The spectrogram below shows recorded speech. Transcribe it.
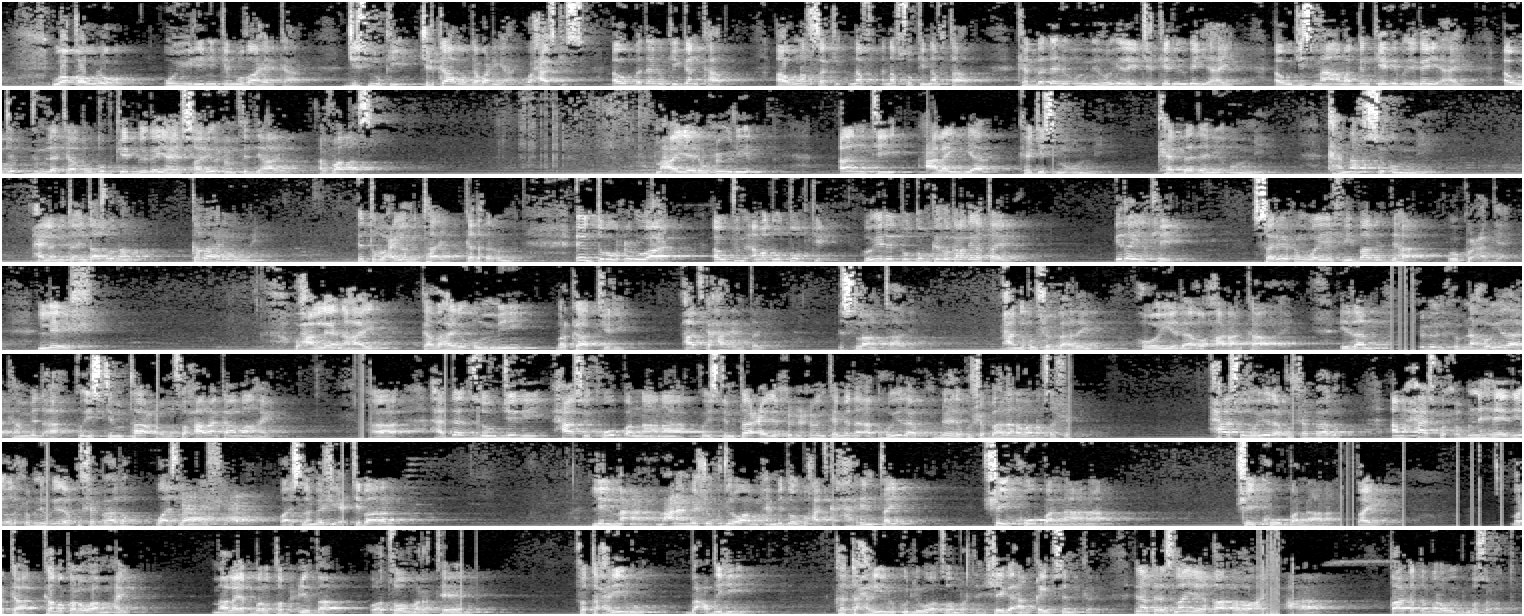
Wa qowluhu uu yidhi ninkii mudaahirkaa jismuki jidhkaadu gabadh yahay waa xaaskiisi aw badanuki gankaadu aw nafsuki naftaada. Ka badani ummi hooyaday jirkeedii iga yahay aw jismaha ama gankeediibu iga yahay aw jumlata duduubkeedbu iga yahay sariixun fi dihaari alfaadaas maxaa wuxuu yidhi anti calaya ka jismi ummi ka badani ummi ka nafsi ummi. Maxay la mid ka dahri ummi. Intuba waxay la ka dahri ummi. Intuba wuxuu waa aw juml ama duduubkeed hooyaday duduubkeedoo kala dhiga tahay idaylkeed sariixun weeye fii baab dihaar oo ku cadyahay leesh waxaan leenahay ka dahri ummi markaad tidhi maxaad iska xarintay islaantaadii maxaadna ku shabbahday hooyada oo xaaraan kaa ahay idan xubin xubnaha hooyadaa ka ah ku istimtaacoodu soo xaaraankaama ahayn haddaad zawjadii xaaskii kuu bannaanaa ku istimtaaceedii xubin xubin ka mid a aad hooyadaa xubnaheeda ku shabahdana waa nafsa shay xaaskood hooyadaa ku shabahdo ama xaaska xubnaheedii ood xubnihii hooyadaa ku shabahdo waa isla meeshi. Waa isla meeshi ictibaaran lilmacna macnaha meesha ku jiro waa maxay? Mid walba waxaad iska xarintay shay kuu bannaanaa. Shay kuu bannaanaa. Ayib. Marka kanoo kale waa maxay maa laa yaqbalu tabciida waad soo marteen fa taxriimu bacdihi ka taxriimi kulli waad soo marteen. Shayga aan qaybsami karin. Inaad tira islaan yahay qaarka hore ay xaaraan qaarka dambena waydu ma socoto.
